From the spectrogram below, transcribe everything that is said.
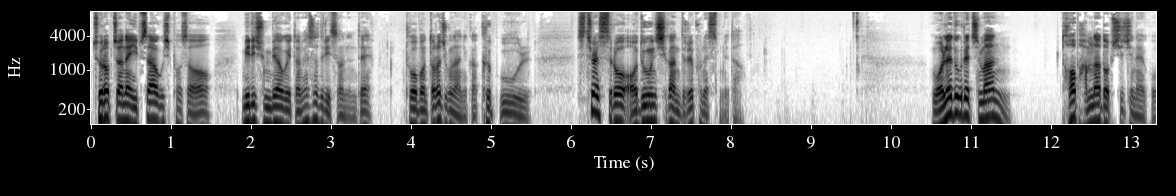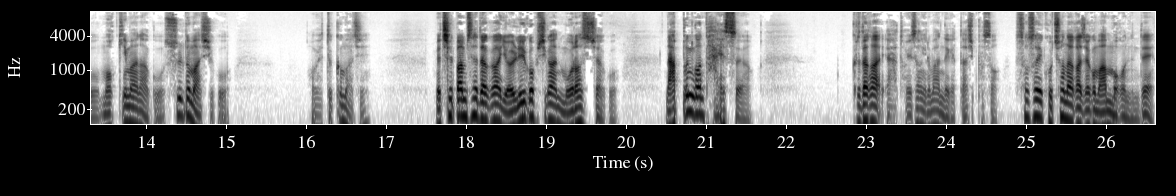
졸업 전에 입사하고 싶어서 미리 준비하고 있던 회사들이 있었는데 두어 번 떨어지고 나니까 급 우울. 스트레스로 어두운 시간들을 보냈습니다. 원래도 그랬지만 더 밤낮 없이 지내고 먹기만 하고 술도 마시고 어, 왜 뜨끔하지? 며칠 밤 새다가 17시간 몰아서 자고 나쁜 건 다 했어요. 그러다가 야 더 이상 이러면 안 되겠다 싶어서 서서히 고쳐나가자고 마음 먹었는데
